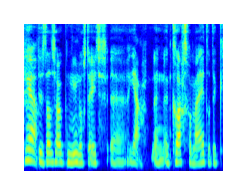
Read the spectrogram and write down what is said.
Ja. Dus dat is ook nu nog steeds uh, ja, een, een, kracht van mij, dat ik,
